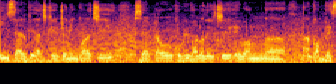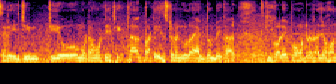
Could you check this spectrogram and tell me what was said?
এই স্যারকে আজকে ট্রেনিং করাচ্ছি, স্যারটাও খুবই ভালো দেখছে এবং তার কমপ্লেক্সের এই জিমটিও মোটামুটি ঠিকঠাক বাট ইনস্ট্রুমেন্টগুলো একদম বেকার। কি করে প্রমোটাররা যখন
